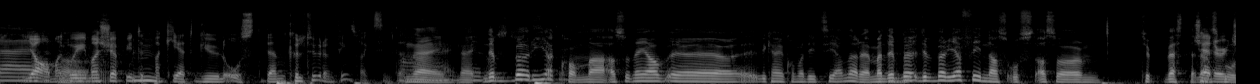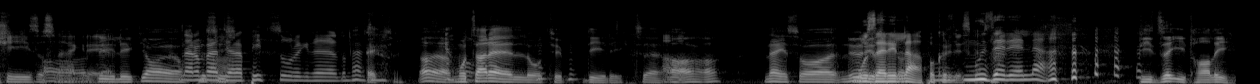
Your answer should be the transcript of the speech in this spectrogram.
Är- Ja, man, går ju, man köper ju inte Mm. ett paket gul ost. Den kulturen finns faktiskt inte. Nej, nej, gul Det börjar komma, alltså när jag, eh, vi kan ju komma dit senare, men det, bör, det börjar finnas ost, alltså mm, typ västerländsk Cheddar ost. cheese och såna här Ja, grejer. Dylikt, ja, ja, När de börjat precis. göra pizzor och grejer, det... Exakt. Ja, ja, mozzarella och typ dylikt. Ja. Ja, Nej, så nu är det ju Mozzarella på kurdiska. Mozzarella. Pizza i Itali.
